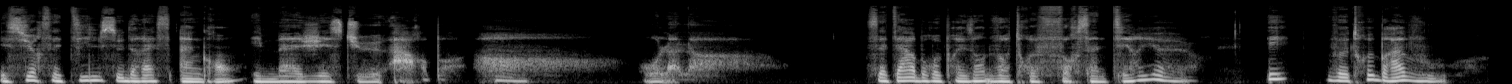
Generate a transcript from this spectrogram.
et sur cette île se dresse un grand et majestueux arbre. Oh, oh là là. Cet arbre représente votre force intérieure et votre bravoure.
